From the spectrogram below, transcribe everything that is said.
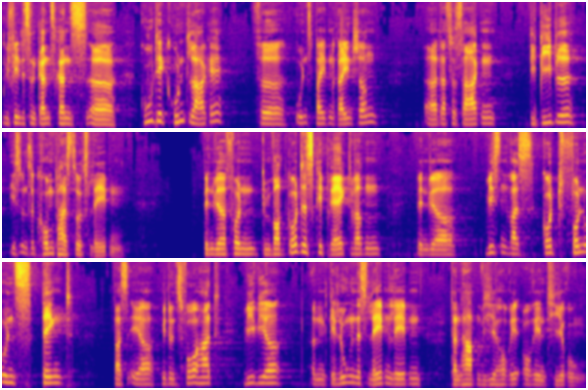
Und ich finde es eine ganz, ganz äh, gute Grundlage für uns bei den Rangern, äh, dass wir sagen, die Bibel ist unser Kompass durchs Leben. Wenn wir von dem Wort Gottes geprägt werden, wenn wir wissen, was Gott von uns denkt, was er mit uns vorhat, wie wir ein gelungenes Leben leben, dann haben wir hier Orientierung.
